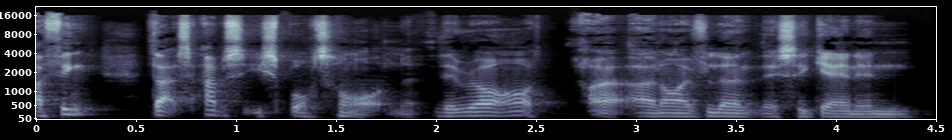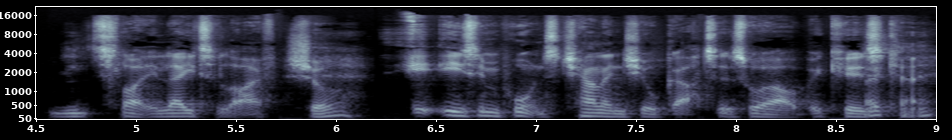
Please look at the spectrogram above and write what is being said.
I think that's absolutely spot on. There are, uh, and I've learned this again in slightly later life. Sure, it is important to challenge your gut as well because, okay.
